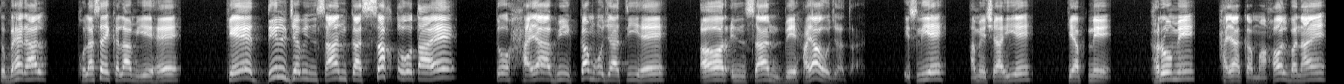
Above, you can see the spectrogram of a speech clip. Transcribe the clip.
तो बहरहाल, खुलासा कलाम ये है कि दिल जब इंसान का सख्त होता है तो हया भी कम हो जाती है और इंसान बेहया हो जाता है। इसलिए हमें चाहिए कि अपने घरों में हया का माहौल बनाएँ,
